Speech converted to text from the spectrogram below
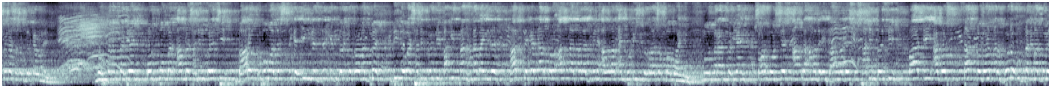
স্বৈরা শাসকদের কারণে। আমরা স্বাধীন করেছি। ভারত উপমহাদেশ থেকে ইংরেজদেরকে বিতাড়িত করার মাধ্যমে দ্বিতীয়বার স্বাধীন করেছি। পাকিস্তান হানাবাহিনীদের হাত থেকে জমিনে প্রতিষ্ঠিত করা সম্ভব হয়নি। মোহতারাম সাবিয়ান সর্বশেষ আমরা আমাদের এই বাংলাদেশকে স্বাধীন করেছি। পাঁচই আগস্ট ছাত্র জনতার গণ উত্থানের মাধ্যমে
